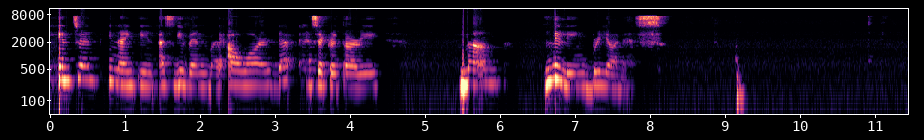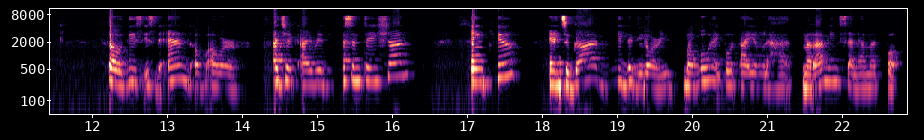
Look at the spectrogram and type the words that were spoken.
in 2019 as given by our DepEd Secretary, Ma'am Liling Briones. So this is the end of our Project iRead presentation. Thank you and to God be the glory. Mabuhay po tayong lahat. Maraming salamat po.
